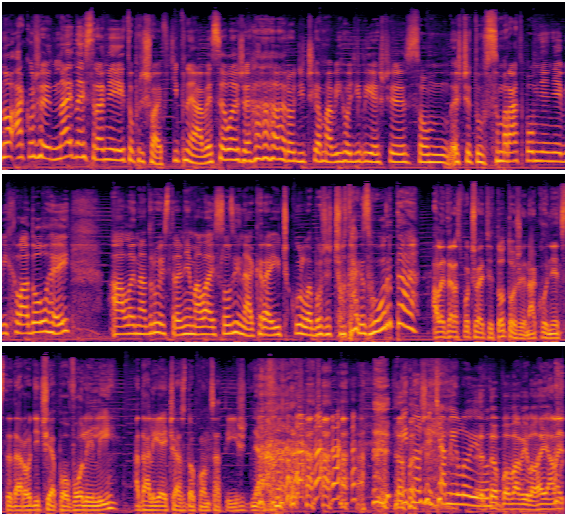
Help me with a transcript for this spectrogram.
No akože na jednej strane jej to prišlo aj vtipné a veselé, že haha, rodičia ma vyhodili, ešte som, ešte tu smrad po mne nevychladol, hej. Ale na druhej strane mala aj slzy na krajičku, lebo že čo tak z hurta? Ale teraz počúvajte toto, že nakoniec teda rodičia povolili a dali jej čas do konca týždňa. Vidno, že ťa milujú. To pobavilo, hej, ale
